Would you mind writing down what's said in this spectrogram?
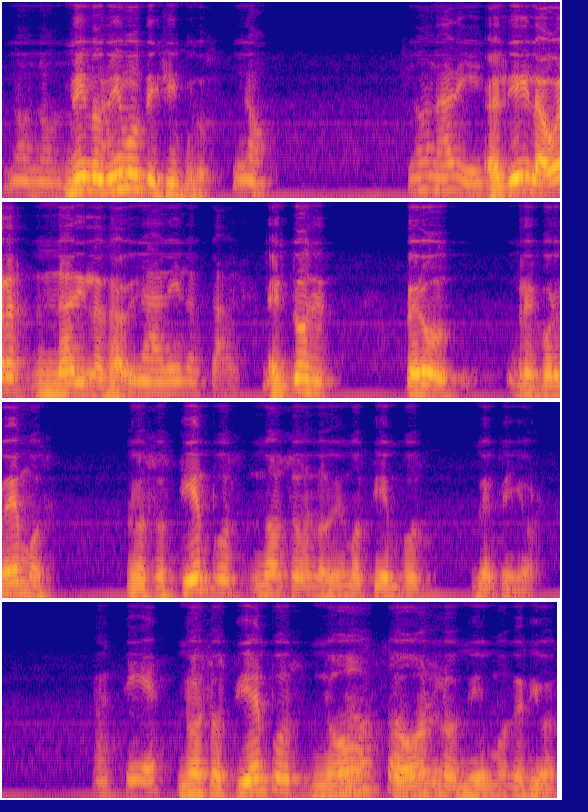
no, no. Ni los mismos discípulos. No, no nadie. El día y la hora nadie la sabe. Nadie lo sabe. Entonces, pero recordemos, nuestros tiempos no son los mismos tiempos del Señor. Así es. Nuestros tiempos no, son, los mismos de Dios.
